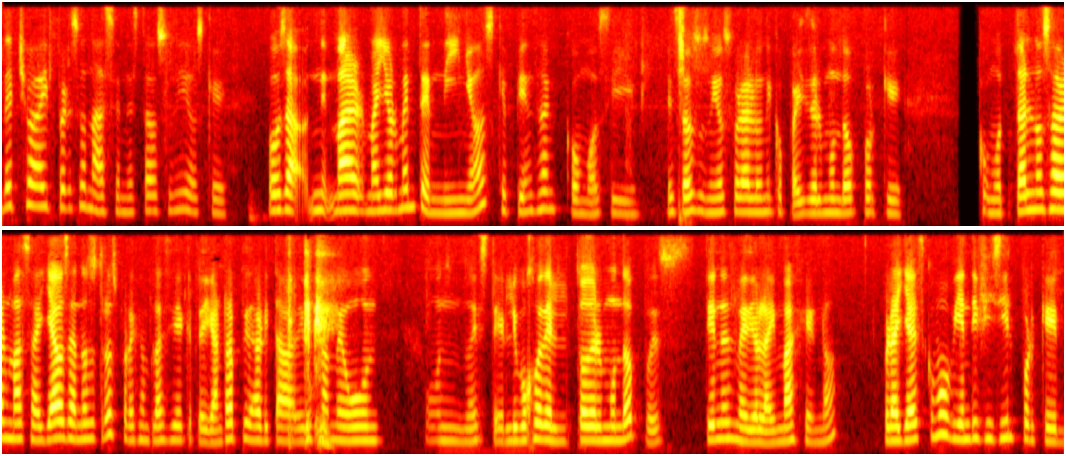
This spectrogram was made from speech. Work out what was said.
de hecho hay personas en Estados Unidos que, o sea, ma- mayormente niños que piensan como si Estados Unidos fuera el único país del mundo porque como tal no saben más allá. O sea, nosotros, por ejemplo, así de que te digan rápido, ahorita dibújame un, un este, dibujo de todo el mundo, pues tienes medio la imagen, ¿no? Pero allá es como bien difícil porque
